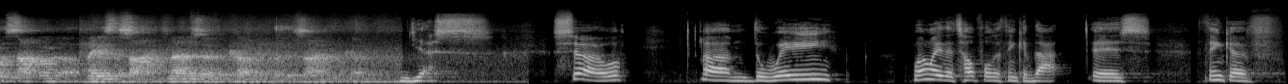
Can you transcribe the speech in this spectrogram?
The sign, or the, I guess the signs, not necessarily the covenant, but the signs of the covenant. yes. So, um, the way, one way that's helpful to think of that is think of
